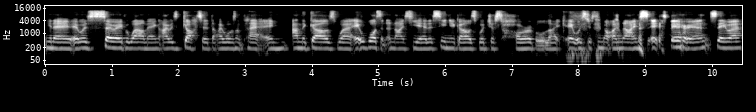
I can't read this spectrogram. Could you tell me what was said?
you know it was so overwhelming. I was gutted that i wasn't playing and the girls were it wasn't a nice year. The senior girls were just horrible. Like it was just not a nice experience. They were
